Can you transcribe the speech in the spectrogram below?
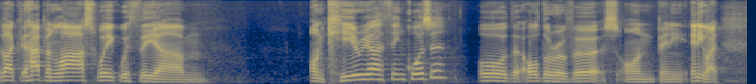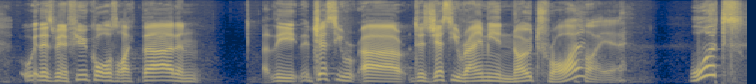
like it happened last week with the um on Keary, I think was it, or the or the reverse on Benny. Anyway, there's been a few calls like that, and the Jesse uh, does Jesse Ramien no try? Oh yeah. What?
